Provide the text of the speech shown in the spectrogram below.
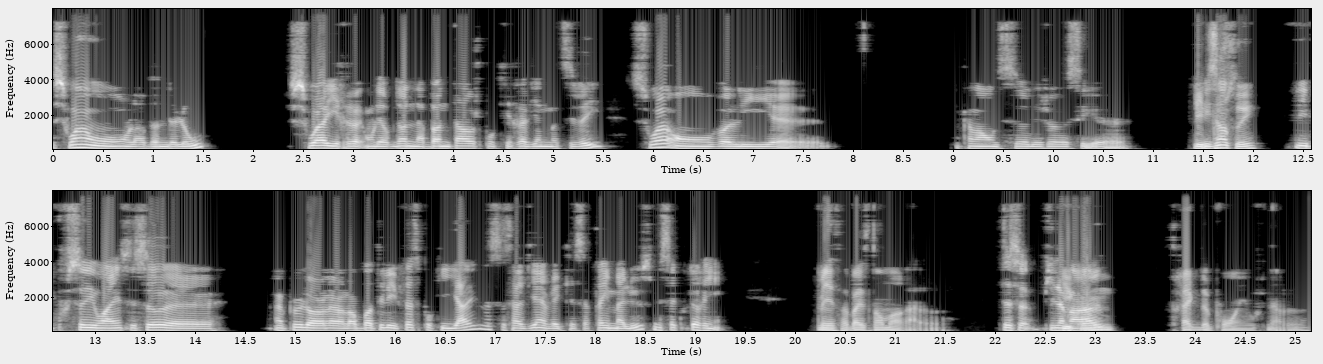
soit on leur donne de l'eau, soit ils re- on leur donne la bonne tâche pour qu'ils reviennent motivés, soit on va les euh, comment on dit ça déjà, c'est euh, Les, pousser. les pousser, ouais, c'est ça, euh, un peu leur, leur, leur botter les fesses pour qu'ils y aillent. là. Ça, ça vient avec certains malus, mais ça coûte rien. Mais ça baisse ton moral. C'est ça. Puis le moral, traque de points au final.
